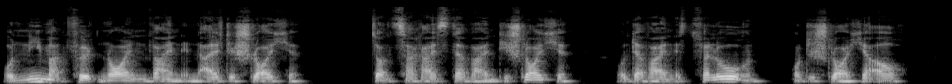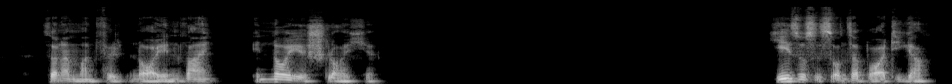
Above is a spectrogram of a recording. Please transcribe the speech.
Und niemand füllt neuen Wein in alte Schläuche, sonst zerreißt der Wein die Schläuche und der Wein ist verloren und die Schläuche auch, sondern man füllt neuen Wein in neue Schläuche. Jesus ist unser Bräutigam.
